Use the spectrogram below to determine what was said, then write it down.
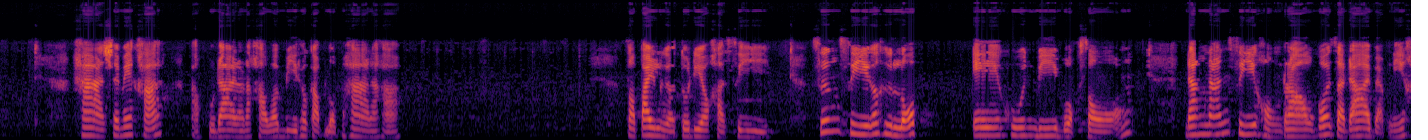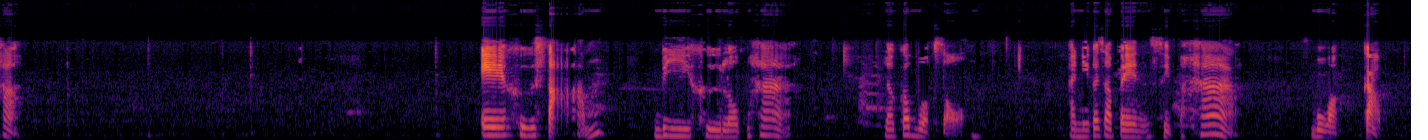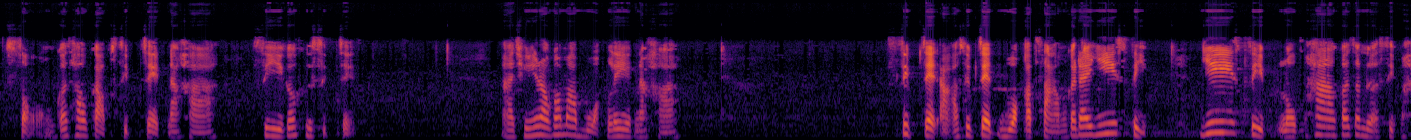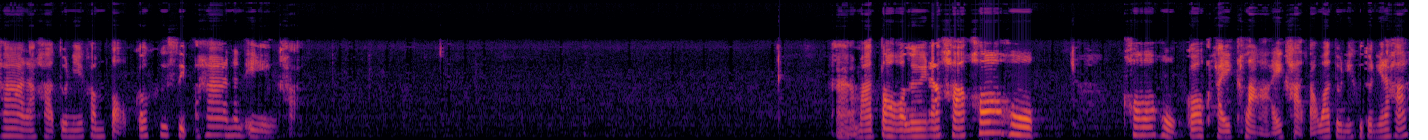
5 ใช่ไหมคะอะครูได้แล้วนะคะว่า b เท่ากับลบ 5 นะคะ ต่อไปเหลือตัวเดียวค่ะ c ซึ่ง c ก็คือลบ a คูณ b บวก 2 ดังนั้น c ของเราก็จะได้แบบนี้ค่ะ a คือ 3 b คือลบ 5 แล้วก็บวก 2 อันนี้ก็จะเป็น 15 บวกกับ 2 ก็เท่ากับ 17 นะคะ c ก็คือ 17อะทีนี้เราก็มาบวกเลขนะคะ 17อะเอา17บวกกับ3ก็ได้20 20ลบ5ก็จะเหลือ15นะคะ ตัวนี้คำตอบก็คือ15นั่นเองค่ะ มาต่อเลยนะคะ ข้อ6ข้อ6ก็คล้ายๆค่ะ แต่ว่าตัวนี้คือตัวนี้นะคะ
